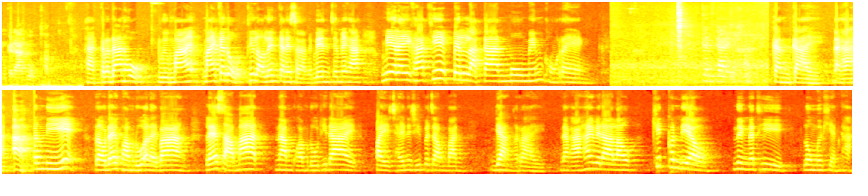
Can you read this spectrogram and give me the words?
ำกระดานหกครับค่ะ กระดานหกหรือไม้ไม้กระดกที่เราเล่นกันในสนามเด็กเล่นใช่ไหมคะ มีอะไรอีกคะที่เป็นหลักการโมเมนต์ของแรง กันไกลค่ะ กันไกรนะคะอะวันนี้เราได้ความรู้อะไรบ้าง และสามารถนำความรู้ที่ได้ไปใช้ในชีวิตประจำวันอย่างไรนะคะ ให้เวลาเราคิดคนเดียว 1 นาทีลงมือเขียนค่ะ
